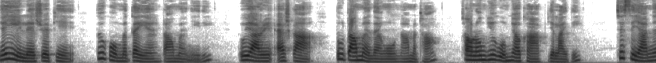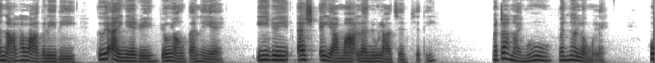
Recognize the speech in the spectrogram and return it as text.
မျက်ရည်လဲရွှဲဖြင့်သူ့ကိုမတက်ရန်တောင်းပန်နေသည်တို့ရရင်အက်ရှ်ကသူ့တောင်းပန်တန်ကိုနားမထောင်ခြောက်လုံးပြူးကိုမြှောက်ခါပြစ်လိုက်သည်ချစ်စရာမျက်နှာလှလှကလေးသည်သွေးအိုင်ထဲတွင်ပြုံးရောင်တန်းလျက် ဤတွင်အက်ရှ်အိယာမှလန်နူးလာခြင်းဖြစ်သည်မတတ်နိုင်ဘူးဘယ်နဲ့လုံးမလဲဟု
